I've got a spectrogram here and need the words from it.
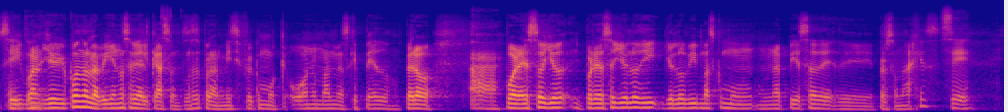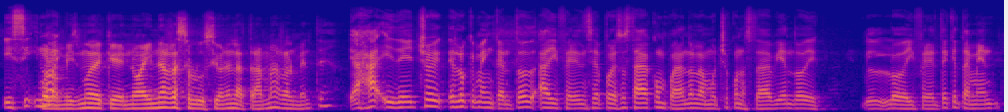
Sí, bueno, yo cuando la vi yo no sabía el caso, entonces para mí sí fue como que, oh, no mames, qué pedo. Pero ah. por eso yo, por eso yo lo di, yo lo vi más como una pieza de, de personajes. Sí. Y sí, por lo mismo de que no hay una resolución en la trama realmente. Ajá, y de hecho es lo que me encantó, a diferencia, por eso estaba comparándola mucho cuando estaba viendo de lo diferente que también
